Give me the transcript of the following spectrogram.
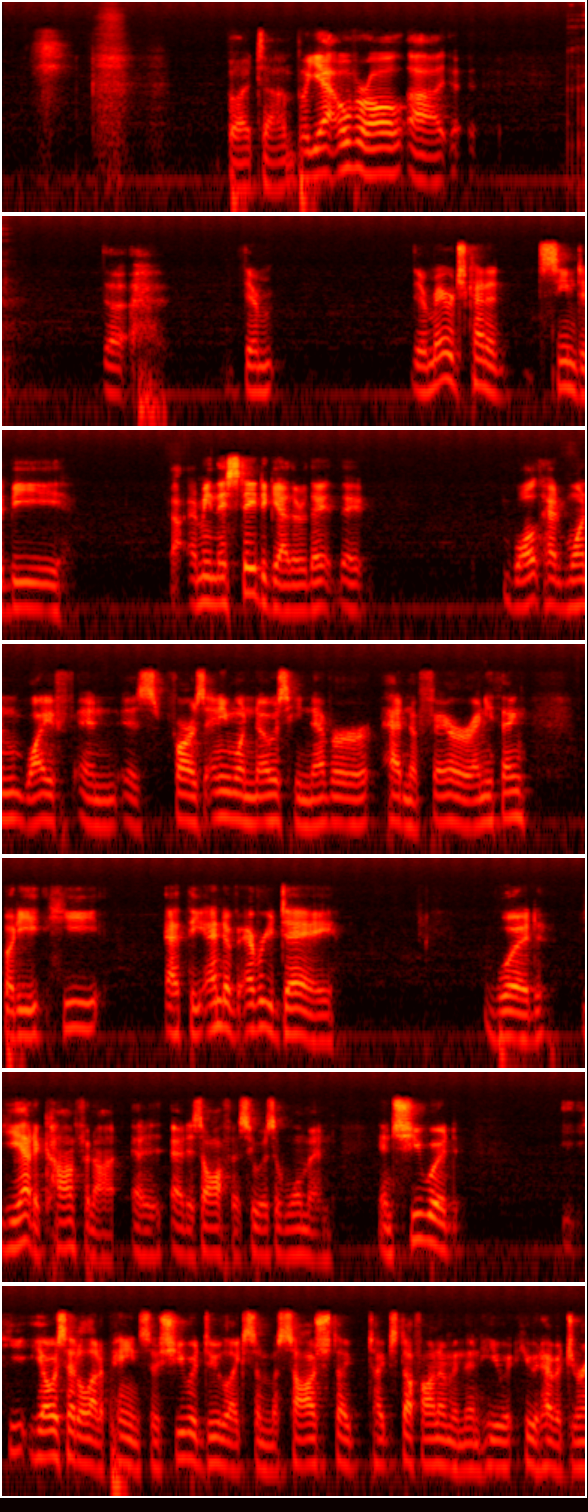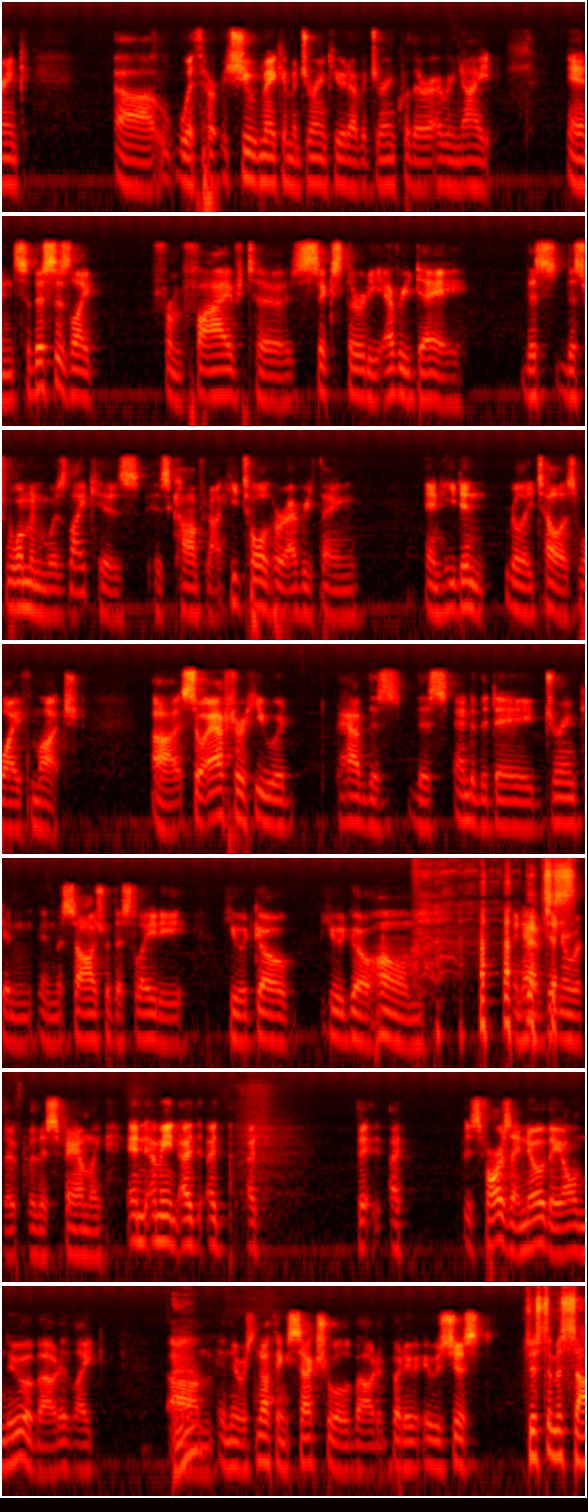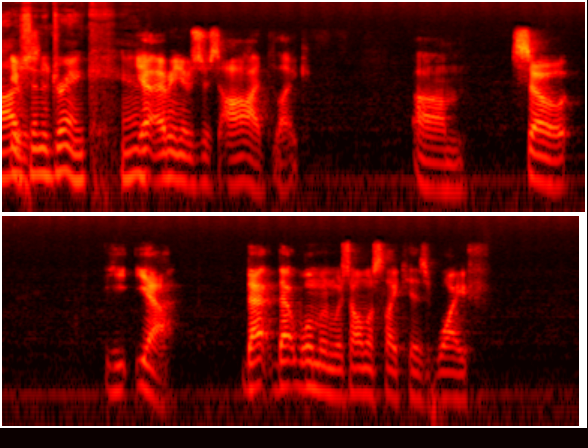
But um, but yeah, overall, uh, the their their marriage kind of seemed to be. I mean, they stayed together. They they Walt had one wife, and as far as anyone knows, he never had an affair or anything. But he he, at the end of every day, would he had a confidant at, at his office who was a woman, and she would he, he always had a lot of pain, so she would do like some massage type type stuff on him, and then he would he would have a drink uh, with her. She would make him a drink. He would have a drink with her every night, and so this is like from five to six thirty every day. This this woman was like his his confidant. He told her everything, and he didn't really tell his wife much. Uh, so after he would have this this end of the day drink and, and massage with this lady, he would go he would go home and have dinner with with his family. And I mean, I, I, I, they, I, as far as I know, they all knew about it. Like, um, and there was nothing sexual about it, but it, it was just just a massage was, and a drink. Yeah. yeah. I mean, it was just odd. Like, um, so, he, yeah, that that woman was almost like his wife.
